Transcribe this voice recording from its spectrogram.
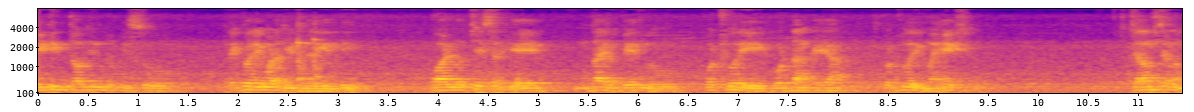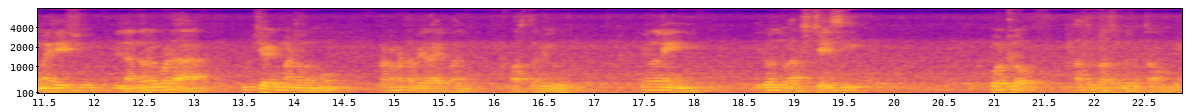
ఎయిటీన్ థౌజండ్ రూపీస్ రికవరీ కూడా చేయడం జరిగింది. వాళ్ళు వచ్చేసరికి ముద్దాయిల పేర్లు పొట్లూరి బొడ్డాంకయ్య పొట్లూరి మహేష్ చలంచెల్ల మహేష్ వీళ్ళందరూ కూడా కుర్చేటి మండలము పడమట వీరాయపాలెం వాస్తవ్యులు. వీళ్ళని ఈరోజు అరెస్ట్ చేసి కోర్టులో హాజరుపరచడం జరుగుతూ ఉంది.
